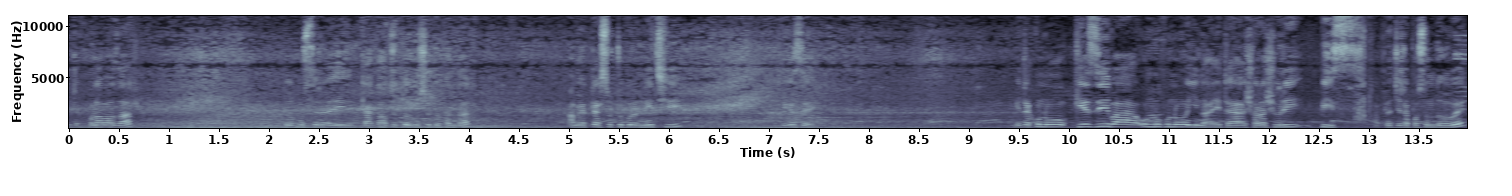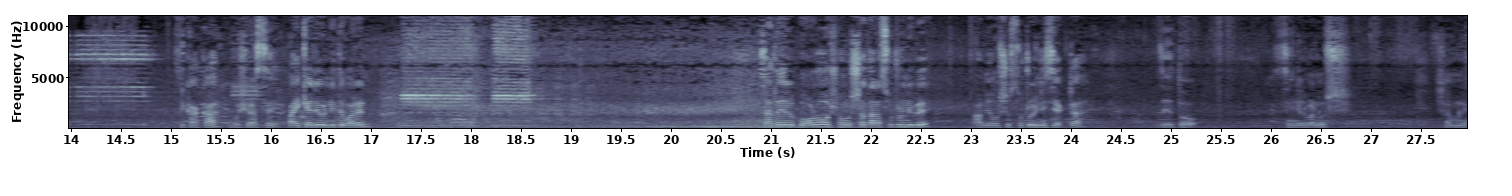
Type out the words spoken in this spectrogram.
এটা খোলা বাজার। তরমুজের এই কাকা হচ্ছে তরমুজের দোকানদার। আমি একটা ছোট্ট করে নিয়েছি, ঠিক আছে? এটা কোনো কেজি বা অন্য কোনো ই না, এটা সরাসরি পিস আপনার যেটা পছন্দ হবে যে কাকা বসে আছে, পাইকারিও নিতে পারেন। যাদের বড় সমস্যা, তারা ছোট নিবে। আমি অবশ্য ছোটই নিছি একটা, যেহেতু সিঙ্গেল মানুষ সামনে।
